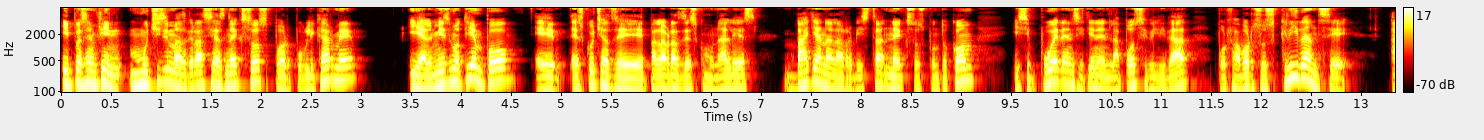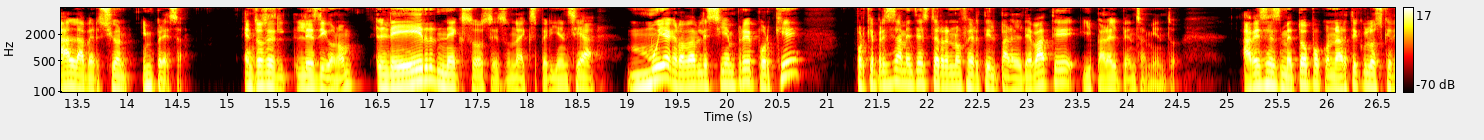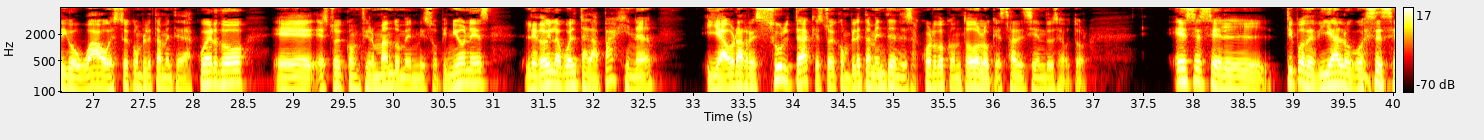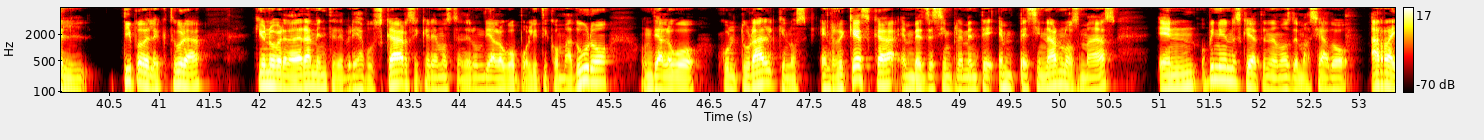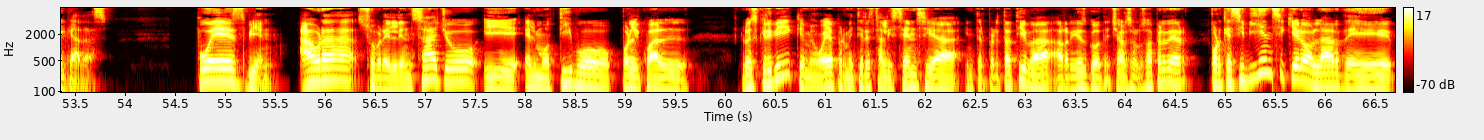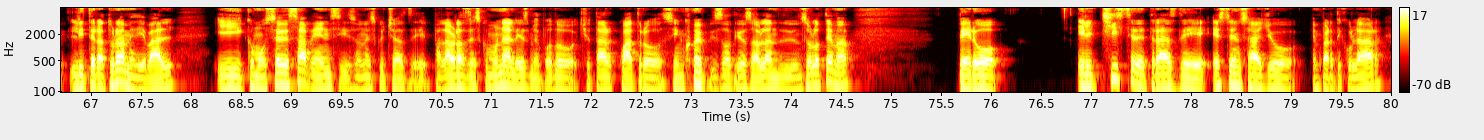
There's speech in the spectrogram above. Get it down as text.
Y pues en fin, muchísimas gracias Nexos por publicarme y al mismo tiempo, eh, escuchas de palabras descomunales, vayan a la revista nexos.com y si pueden, si tienen la posibilidad, por favor suscríbanse a la versión impresa. Entonces les digo, ¿no? Leer Nexos es una experiencia muy agradable siempre. ¿Por qué? Porque precisamente es terreno fértil para el debate y para el pensamiento. A veces me topo con artículos que digo, wow, estoy completamente de acuerdo, eh, estoy confirmándome en mis opiniones, le doy la vuelta a la página y ahora resulta que estoy completamente en desacuerdo con todo lo que está diciendo ese autor. Ese es el tipo de diálogo, ese es el tipo de lectura que uno verdaderamente debería buscar si queremos tener un diálogo político maduro, un diálogo cultural que nos enriquezca en vez de simplemente empecinarnos más en opiniones que ya tenemos demasiado arraigadas. Pues bien, ahora sobre el ensayo y el motivo por el cual lo escribí, que me voy a permitir esta licencia interpretativa a riesgo de echárselos a perder, porque si bien si quiero hablar de literatura medieval, y como ustedes saben, si son escuchas de palabras descomunales, me puedo chutar cuatro o cinco episodios hablando de un solo tema, pero el chiste detrás de este ensayo en particular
